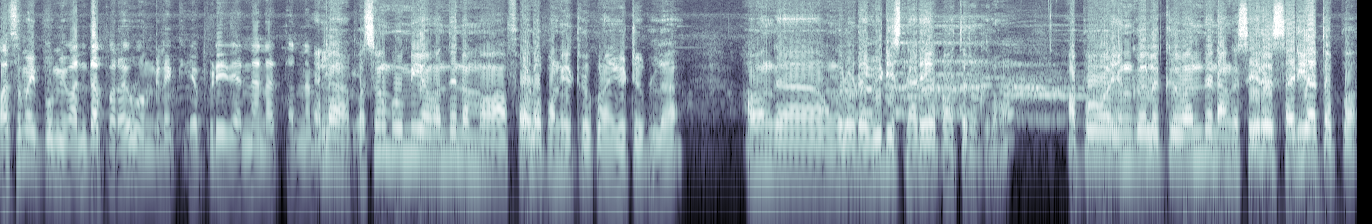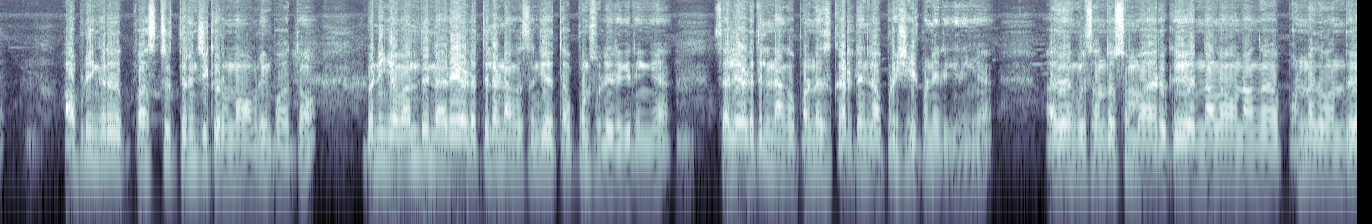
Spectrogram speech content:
பசுமை பூமி வந்த பிறகு உங்களுக்கு எப்படி இது என்னென்ன இல்லை பசுமை பூமியை வந்து நம்ம ஃபாலோ பண்ணிட்டு இருக்கோம் யூடியூப்ல அவங்க உங்களோட வீடியோஸ் நிறைய பார்த்துருக்குறோம். அப்போது எங்களுக்கு வந்து நாங்கள் செய்கிறது சரியாக தப்பா? அப்படிங்கிறத ஃபஸ்ட்டு தெரிஞ்சுக்கிறணும் அப்படின்னு பார்த்தோம். இப்போ நீங்கள் வந்து நிறைய இடத்துல நாங்கள் செஞ்சது தப்புன்னு சொல்லியிருக்கிறீங்க. சில இடத்துல நாங்கள் பண்ணது கரெக்டாக நீங்கள் அப்ரிஷியேட் பண்ணியிருக்கிறீங்க. அது எங்களுக்கு சந்தோஷமாக இருக்குது இருந்தாலும் நாங்கள் பண்ணது வந்து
